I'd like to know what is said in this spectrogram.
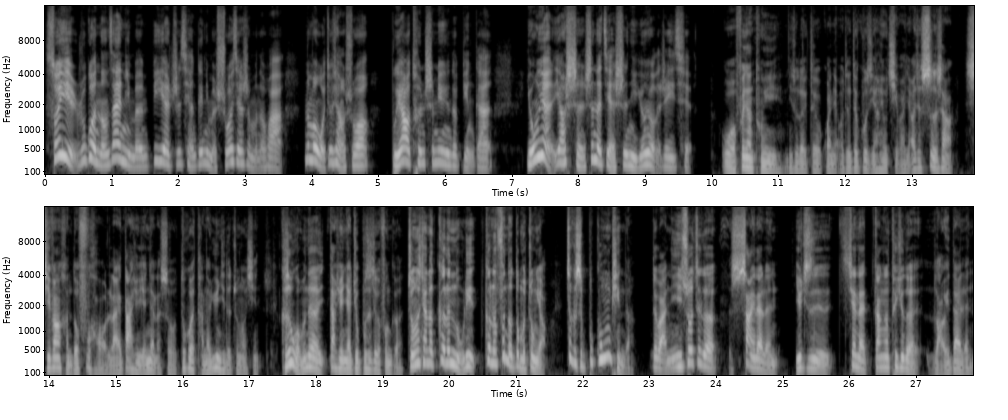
所以，如果能在你们毕业之前跟你们说些什么的话，那么我就想说，不要吞吃命运的饼干，永远要审慎的检视你拥有的这一切。我非常同意你说的这个观点，我觉得这个故事也很有启发性。而且事实上，西方很多富豪来大学演讲的时候，都会谈到运气的重要性。可是我们的大学演讲就不是这个风格，总是强调个人努力、个人奋斗多么重要，这个是不公平的，对吧？你说这个上一代人，尤其是现在刚刚退休的老一代人，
